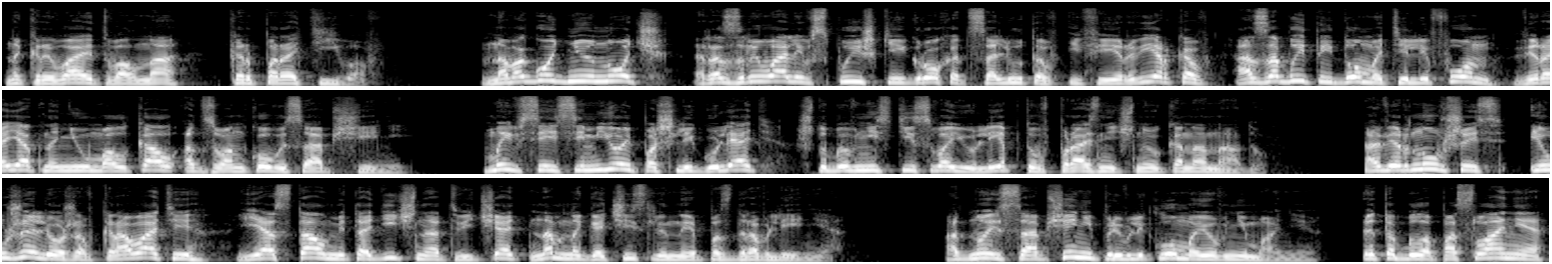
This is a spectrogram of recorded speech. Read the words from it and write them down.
накрывает волна корпоративов. Новогоднюю ночь разрывали вспышки и грохот салютов и фейерверков, а забытый дома телефон, вероятно, не умолкал от звонков и сообщений. Мы всей семьей пошли гулять, чтобы внести свою лепту в праздничную канонаду. А вернувшись и уже лежа в кровати, я стал методично отвечать на многочисленные поздравления. Одно из сообщений привлекло мое внимание. Это было послание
